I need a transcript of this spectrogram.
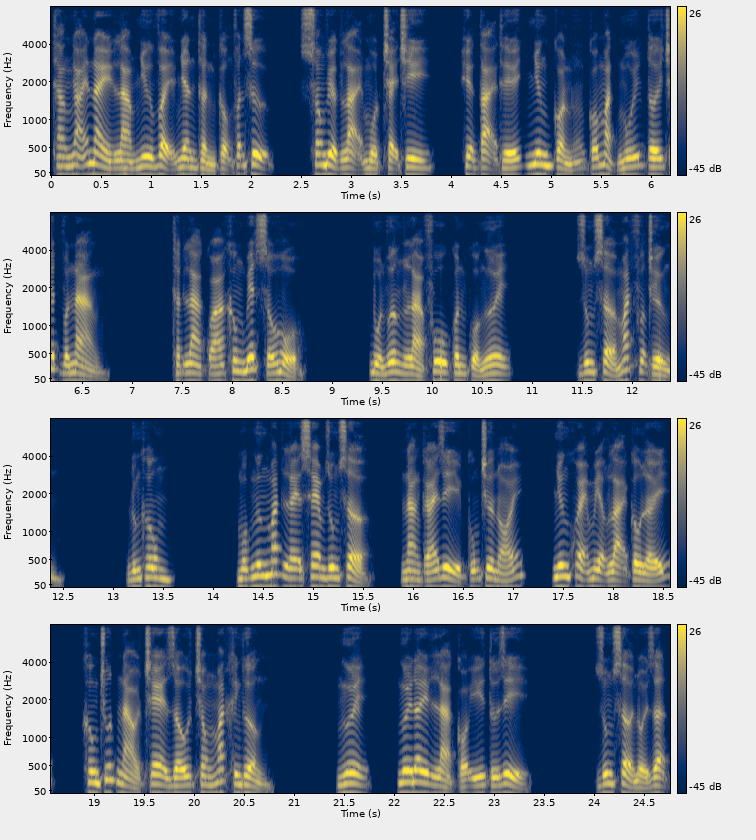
Thằng ngãi này làm như vậy nhân thần cộng phẫn sự, xong việc lại một chạy chi, hiện tại thế nhưng còn có mặt mũi tới chất vấn nàng. Thật là quá không biết xấu hổ. Bổn vương là phu quân của ngươi. Dung sở mắt phượng trừng. Đúng không? Một ngưng mắt lẽ xem dung sở, nàng cái gì cũng chưa nói, nhưng khỏe miệng lại câu lấy, không chút nào che giấu trong mắt khinh thường. Ngươi, ngươi đây là có ý tứ gì? Dung sở nổi giận,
